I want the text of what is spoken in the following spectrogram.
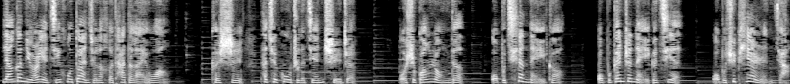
两个女儿也几乎断绝了和他的来往，可是他却固执的坚持着。我是光荣的，我不欠哪一个，我不跟着哪一个借，我不去骗人家。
